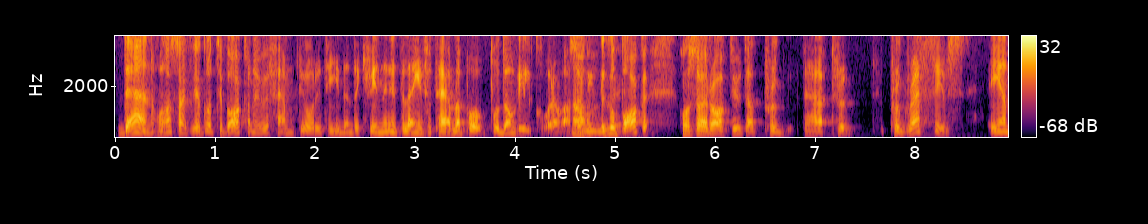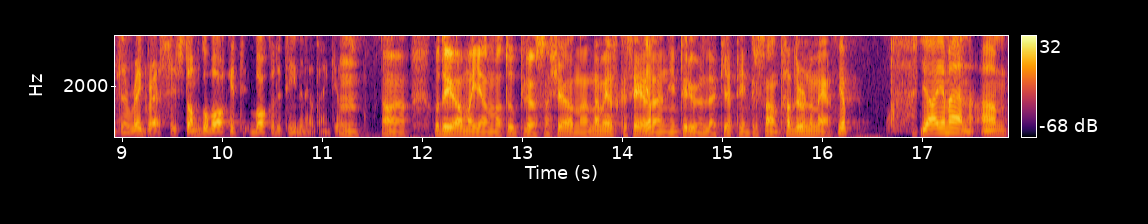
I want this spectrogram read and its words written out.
Den, hon har sagt, vi har gått tillbaka nu över 50 år i tiden där kvinnor inte längre får tävla på, på de villkoren. Va? Så ja. vi, vi, går bakåt. Hon sa rakt ut att pro, det här pro, progressives är egentligen regressives. De går bakåt, bakåt i tiden helt enkelt. Mm. Ja, ja, och det gör man genom att upplösa könen. Nej, men jag ska säga yep. den intervjun, lät jätteintressant. Hade du något mer? Yep. Jajamän. Um,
